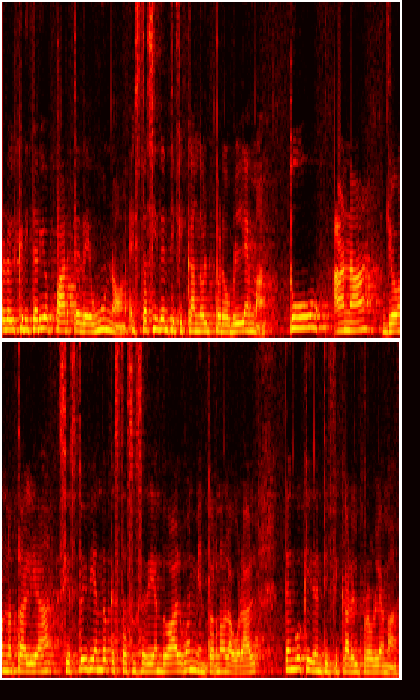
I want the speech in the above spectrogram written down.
Pero el criterio parte de uno, estás identificando el problema. Tú, Ana, yo, Natalia, si estoy viendo que está sucediendo algo en mi entorno laboral, tengo que identificar el problema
